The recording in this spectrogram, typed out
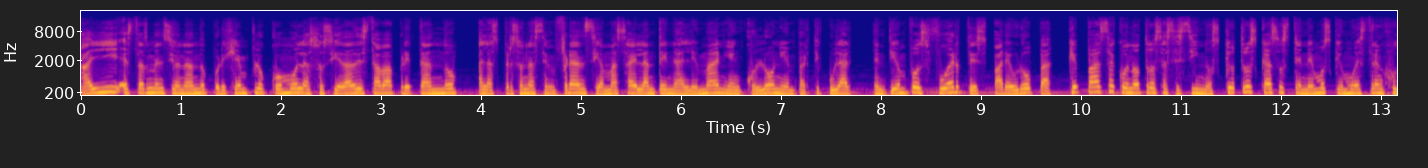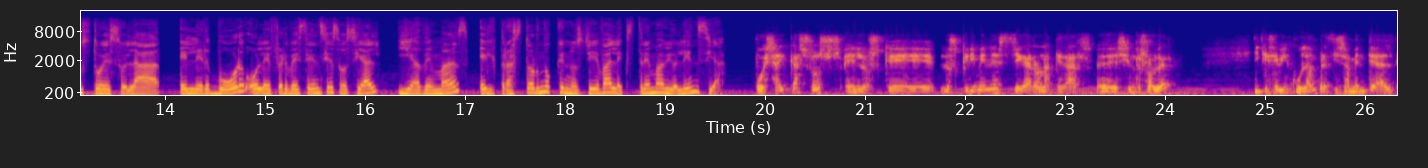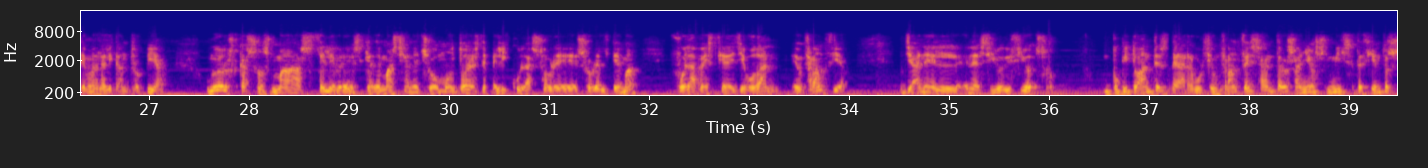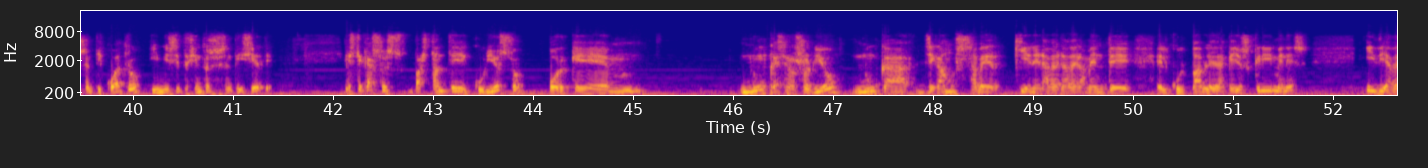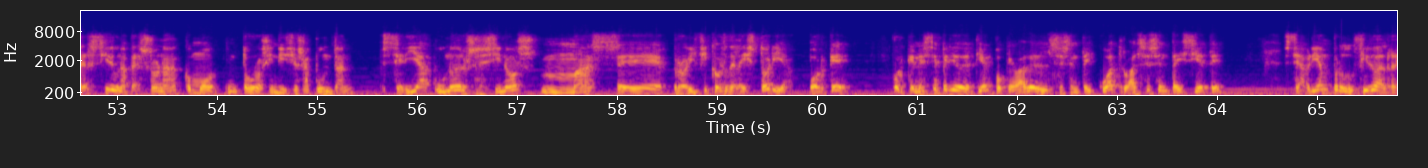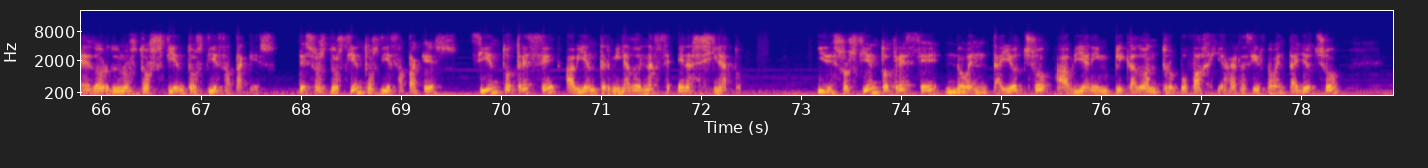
Ahí estás mencionando, por ejemplo, cómo la sociedad estaba apretando a las personas en Francia, más adelante en Alemania, en Colonia en particular, en tiempos fuertes para Europa. ¿Qué pasa con otros asesinos? ¿Qué otros casos tenemos que muestran justo eso, la, el hervor o la efervescencia social y además el trastorno que nos lleva a la extrema violencia? Pues hay casos en los que los crímenes llegaron a quedar eh, sin resolver y que se vinculan precisamente al tema de la licantropía. Uno de los casos más célebres, que además se han hecho montones de películas sobre, sobre el tema, fue la bestia de Gévaudan, en Francia, ya en el, en el siglo XVIII, un poquito antes de la Revolución Francesa, entre los años 1764 y 1767. Este caso es bastante curioso porque mm, nunca se resolvió, nunca llegamos a saber quién era verdaderamente el culpable de aquellos crímenes y de haber sido una persona, como todos los indicios apuntan, sería uno de los asesinos más eh, prolíficos de la historia. ¿Por qué? Porque en ese periodo de tiempo que va del 64 al 67, se habrían producido alrededor de unos 210 ataques. De esos 210 ataques, 113 habían terminado en, en asesinato. Y de esos 113, 98 habrían implicado antropofagia, es decir, 98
